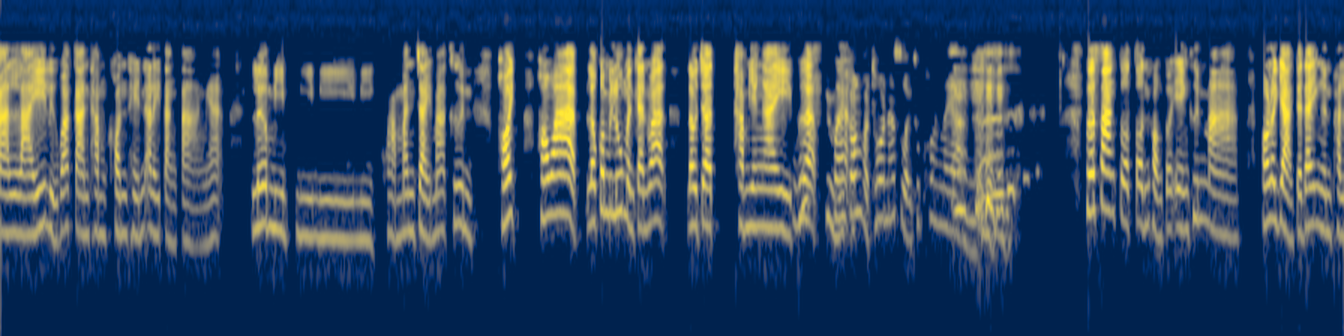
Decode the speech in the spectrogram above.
การไลฟ์หรือว่าการทำคอนเทนต์อะไรต่างๆ เนี่ย เริ่มมีมีมีมีความมั่นใจมากขึ้น เพราะเพราะว่าเราก็ไม่รู้เหมือนกันว่า เราจะทำยังไงเพื่ออยู่เพื่ในกล้องขอโทษนะสวยทุกคนเลยอะ เพื่อสร้างตัวตนของตัวเองขึ้นมา เพราะเราอยากจะได้เงินพัน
